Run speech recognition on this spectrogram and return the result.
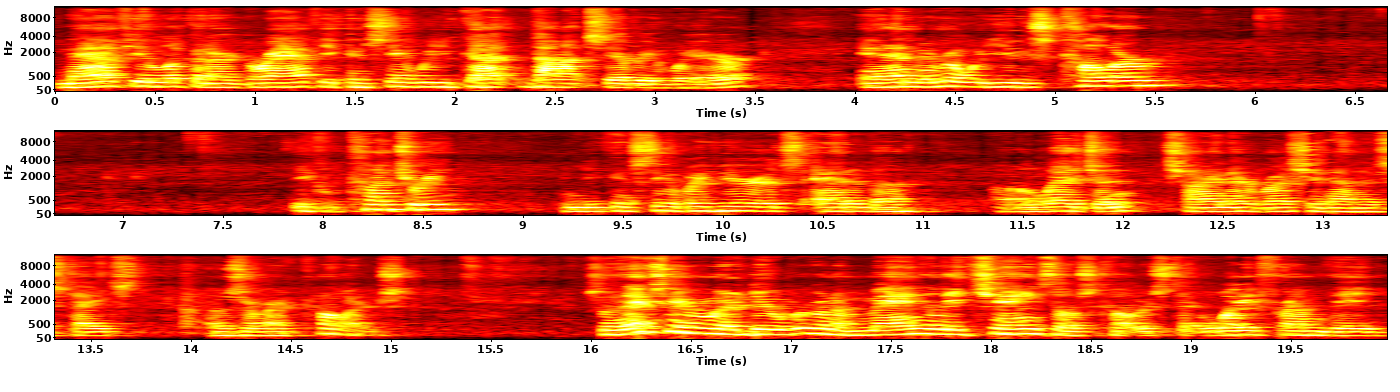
Now, if you look at our graph, you can see we've got dots everywhere. And remember, we use color equal country. And you can see over here, it's added a, a legend, China, Russia, United States. Those are our colors. So the next thing we're going to do, we're going to manually change those colors away from the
